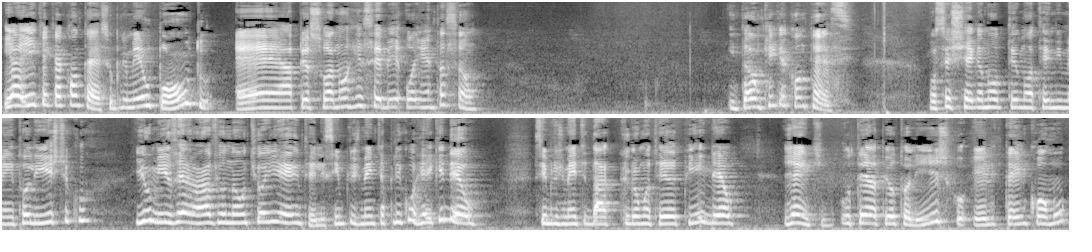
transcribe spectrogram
E aí o que, que acontece? O primeiro ponto é a pessoa não receber orientação. Então o que, que acontece? Você chega no, no atendimento holístico, e o miserável não te orienta, ele simplesmente aplica o rei que deu. Simplesmente dá cromoterapia e deu. Gente, o terapeuta holístico, ele tem como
